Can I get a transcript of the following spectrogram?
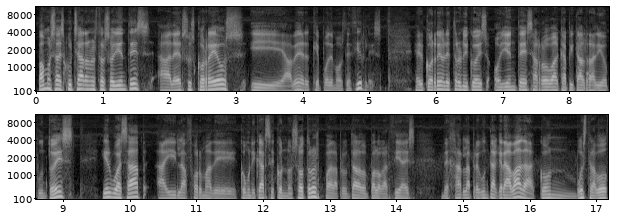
Vamos a escuchar a nuestros oyentes, a leer sus correos y a ver qué podemos decirles. El correo electrónico es oyentes@capitalradio.es y el WhatsApp, ahí la forma de comunicarse con nosotros para preguntar a don Pablo García es dejar la pregunta grabada con vuestra voz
